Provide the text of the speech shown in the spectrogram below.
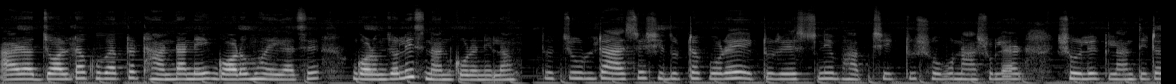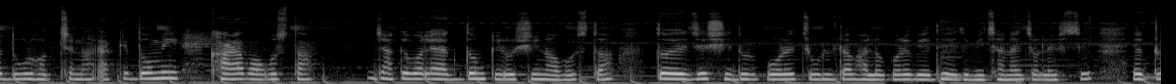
আর জলটা খুব একটা ঠান্ডা নেই, গরম হয়ে গেছে। গরম জলেই স্নান করে নিলাম। তো চুলটা আসে সিঁদুরটা পরে একটু রেস্ট নিয়ে ভাবছি একটু শোবো, না আসলে আর শরীরের ক্লান্তিটা দূর হচ্ছে না, একদমই খারাপ অবস্থা। যাকে বলে একদম কিরোসিন অবস্থা। তো এই যে সিঁদুর পরে চুলটা ভালো করে বেঁধে এই যে বিছানায় চলে এসেছি। একটু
